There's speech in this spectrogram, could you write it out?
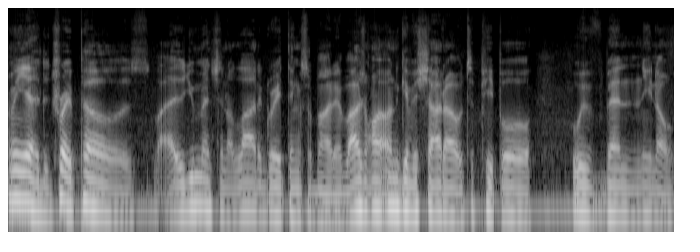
I mean, yeah, Detroit Pal is. uh, You mentioned a lot of great things about it, but I just want to give a shout out to people who've been, you know,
